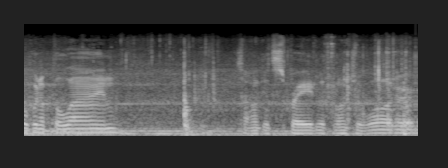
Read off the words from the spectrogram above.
Open up the line so I don't get sprayed with a bunch of water.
